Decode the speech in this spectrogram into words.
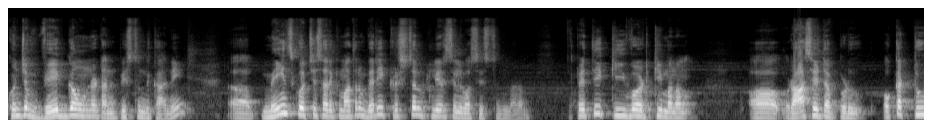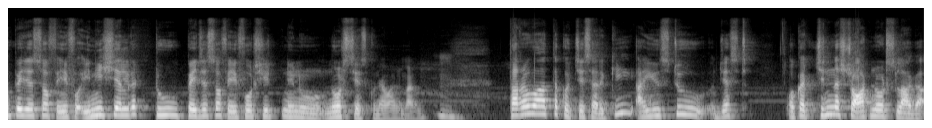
కొంచెం వేగ్గా ఉన్నట్టు అనిపిస్తుంది కానీ మెయిన్స్కి వచ్చేసరికి మాత్రం వెరీ క్రిస్టల్ క్లియర్ సిలబస్ ఇస్తుంది మేడం. ప్రతి కీవర్డ్కి మనం రాసేటప్పుడు ఒక two pages of A four ఇనీషియల్గా two pages of A four sheet నేను నోట్స్ చేసుకునేవాడిని మేడం. తర్వాతకు వచ్చేసరికి ఐ యూస్ టు జస్ట్ ఒక చిన్న షార్ట్ నోట్స్ లాగా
